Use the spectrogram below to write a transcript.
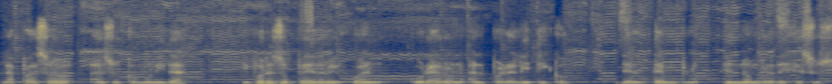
la pasó a su comunidad y por eso Pedro y Juan curaron al paralítico del templo en nombre de Jesús.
